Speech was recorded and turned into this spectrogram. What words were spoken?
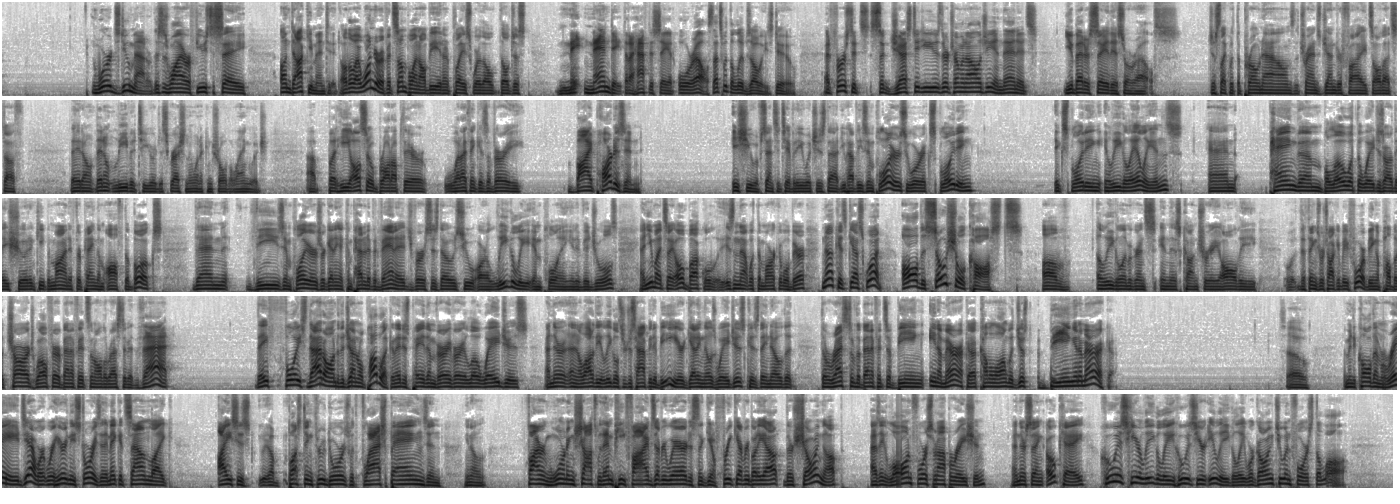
Words do matter. This is why I refuse to say undocumented. Although I wonder if at some point I'll be in a place where they'll they'll just ma- mandate that I have to say it or else. That's what the libs always do. At first, it's suggested you use their terminology, and then it's you better say this or else. Just like with the pronouns, the transgender fights, all that stuff. They don't they don't leave it to your discretion. They want to control the language. Uh, but he also brought up there what I think is a very bipartisan issue of sensitivity, which is that you have these employers who are exploiting exploiting illegal aliens and paying them below what the wages are they should. And keep in mind, if they're paying them off the books, then these employers are getting a competitive advantage versus those who are legally employing individuals. And you might say, oh, Buck, well, isn't that what the market will bear? No, because guess what? All the social costs of illegal immigrants in this country, all the the things we're talking about before, being a public charge, welfare benefits, and all the rest of it, that they foist that on to the general public and they just pay them very, very low wages. And they and a lot of the illegals are just happy to be here getting those wages because they know that the rest of the benefits of being in America come along with just being in America. So, I mean, to call them raids, yeah, we're, we're hearing these stories they make it sound like ICE is you know, busting through doors with flashbangs and, you know, firing warning shots with MP5s everywhere just to you know freak everybody out. They're showing up as a law enforcement operation and they're saying, "Okay, who is here legally, who is here illegally? We're going to enforce the law."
